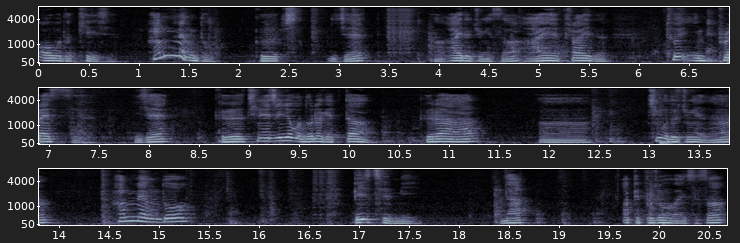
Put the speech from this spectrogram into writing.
of the kids 한 명도 그 치- 이제 어, 아이들 중에서 I tried to impress 이제 그 친해지려고 노력했던 그러한 어, 친구들 중에는 한 명도 visit me not 앞에 부정어가 있어서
